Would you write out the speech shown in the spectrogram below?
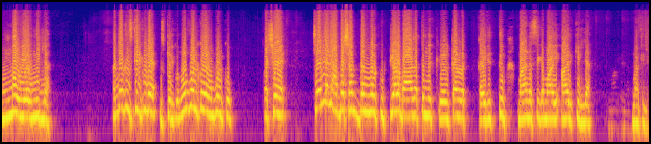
ഉമ്മ ഉയർന്നില്ല. അഞ്ചാക്ക് നിസ്കരിക്കൂലേ? നിസ്കരിക്കും. നോമ്പ് വിൽക്കൂലേ നോമ്പ് വിൽക്കും പക്ഷേ ചില അപശബ്ദങ്ങൾ കുട്ടികളുടെ ഭാഗത്തുനിന്ന് കേൾക്കാനുള്ള കരുത്തും മാനസികമായി ആർക്കില്ല. മകില്ല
